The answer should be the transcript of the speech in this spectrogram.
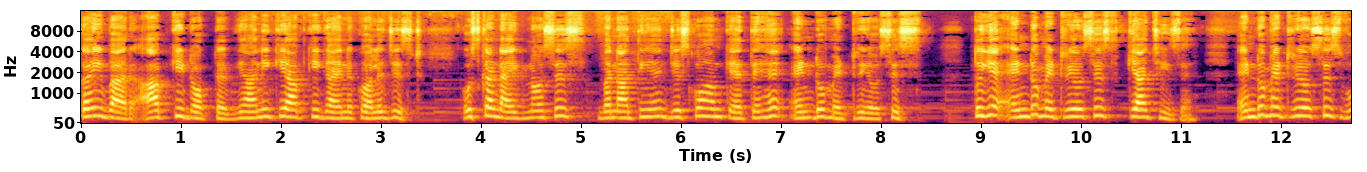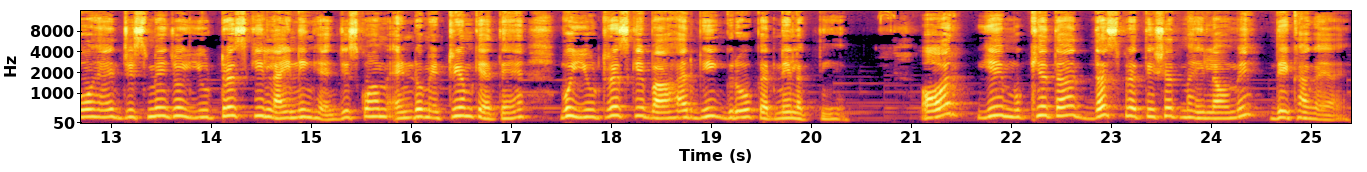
कई बार आपकी डॉक्टर यानी कि आपकी गायनेकोलॉजिस्ट उसका डायग्नोसिस बनाती हैं, जिसको हम कहते हैं एंडोमेट्रियोसिस तो ये एंडोमेट्रियोसिस क्या चीज़ है? एंडोमेट्रियोसिस वो है जिसमें जो यूट्रस की लाइनिंग है, जिसको हम एंडोमेट्रियम कहते हैं, वो यूट्रस के बाहर भी ग्रो करने लगती है। और ये मुख्यतः 10 प्रतिशत महिलाओं में देखा गया है।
